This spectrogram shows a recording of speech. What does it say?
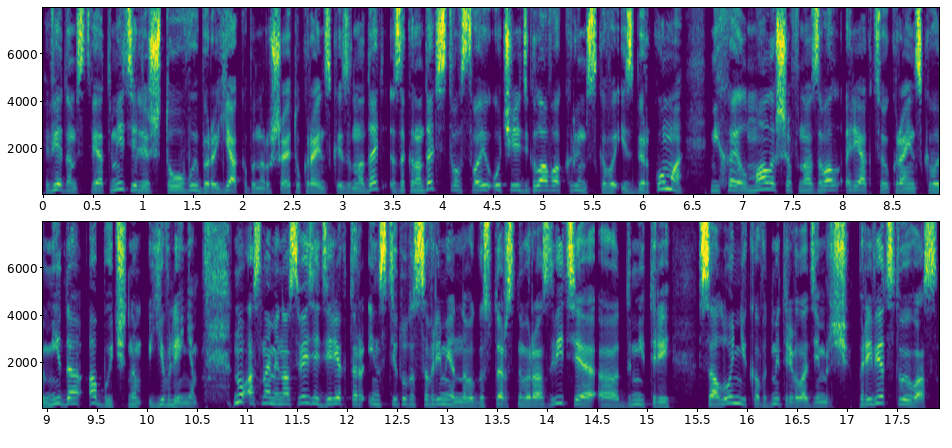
В ведомстве отметили, что выборы якобы нарушают украинское законодательство. В свою очередь глава Крымского избиркома Михаил Малышев назвал реакцию украинского МИДа обычным явлением. Ну, а с нами на связи директор Института современного государственного развития э, Дмитрий Солонников. Дмитрий Владимирович, приветствую вас.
